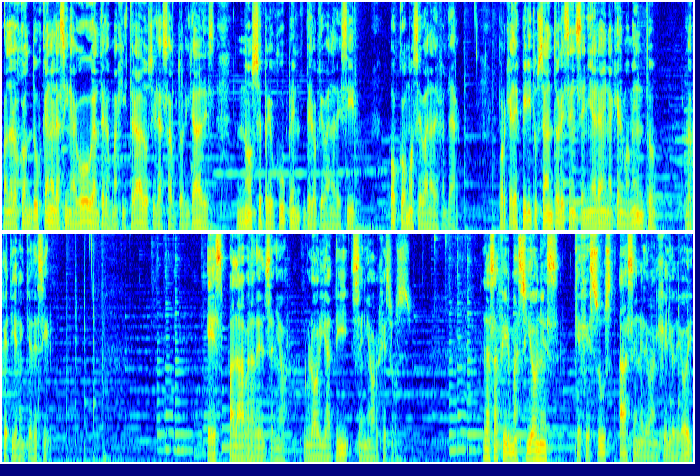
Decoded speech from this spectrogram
Cuando los conduzcan a la sinagoga ante los magistrados y las autoridades, no se preocupen de lo que van a decir o cómo se van a defender porque el Espíritu Santo les enseñará en aquel momento lo que tienen que decir. Es palabra del Señor. Gloria a ti, Señor Jesús. Las afirmaciones que Jesús hace en el Evangelio de hoy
